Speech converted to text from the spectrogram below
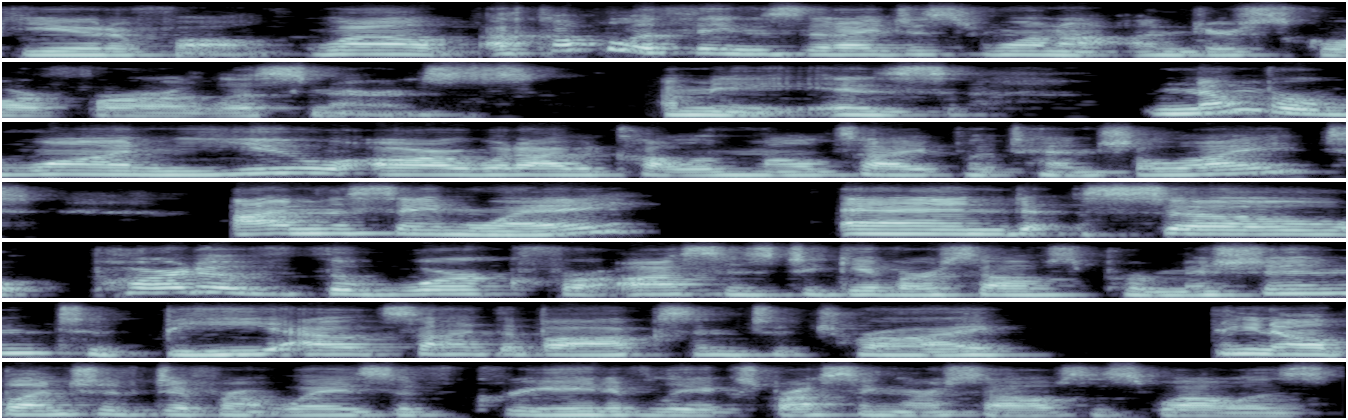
Beautiful. Well, a couple of things that I just want to underscore for our listeners, I mean, is number one, you are what I would call a multi potentialite. I'm the same way. And so part of the work for us is to give ourselves permission to be outside the box and to try, you know, a bunch of different ways of creatively expressing ourselves as well as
